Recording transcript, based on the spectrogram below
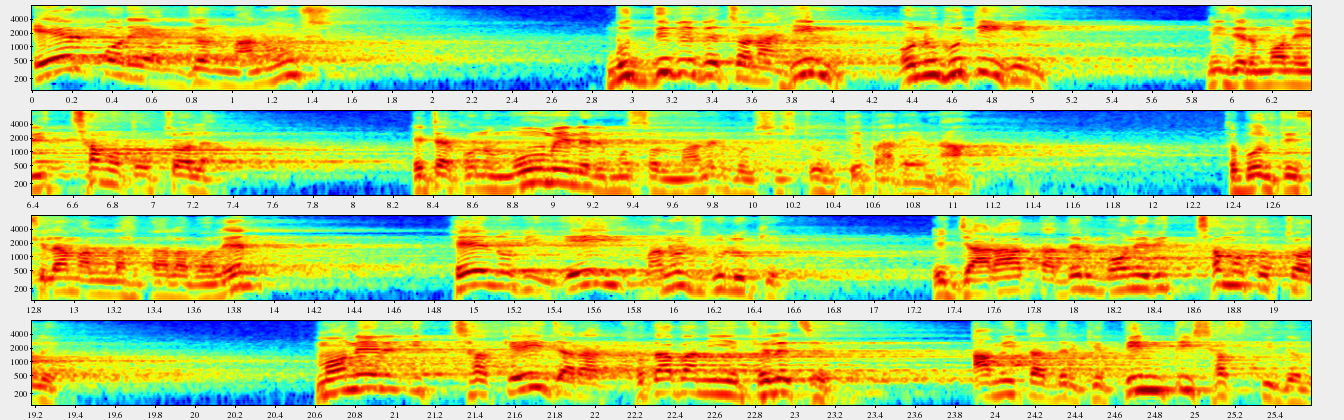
এরপরে একজন মানুষ বুদ্ধি বিবেচনাহীন অনুভূতিহীন। নিজের মনের ইচ্ছা মতো চলা। এটা কোনো মোমেনের, মুসলমানের বৈশিষ্ট্য হতে পারে না। তো বলতেছিলাম, আল্লাহ তালা বলেন, হে নবী, এই মানুষগুলোকে যারা তাদের মনের ইচ্ছা মতো চলে, মনের ইচ্ছাকেই যারা খোদা বানিয়ে ফেলেছে, আমি তাদেরকে তিনটি শাস্তি দেব।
